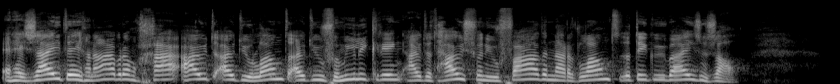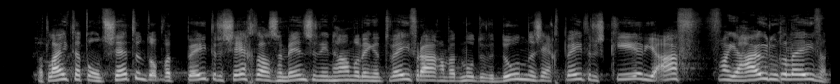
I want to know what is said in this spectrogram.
En hij zei tegen Abraham, ga uit uit uw land, uit uw familiekring, uit het huis van uw vader naar het land dat ik u wijzen zal. Wat lijkt dat ontzettend op wat Petrus zegt als de mensen in Handelingen 2 vragen wat moeten we doen? Dan zegt Petrus keer je af van je huidige leven.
